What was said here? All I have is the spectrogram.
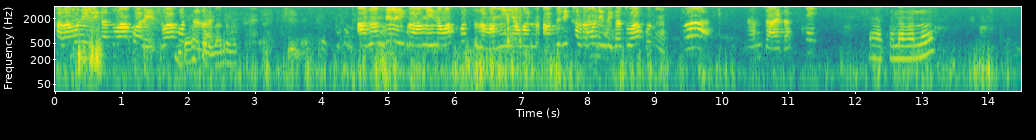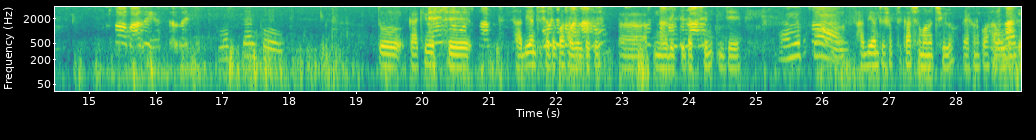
খালামনির লিগা দোয়া করে দোয়া করতে যায়। আজান দিলেই আমি নামাজ পড়তে যাব আমি আমার আদুরি খালামনির লিগা দোয়া করব। আমি আচ্ছা না ভালো? তো ভালোই আছে মুস্কান কো। তো কাকি হচ্ছে সাদি আন্টির সাথে কথা বলতেছে। আপনারা দেখতে পাচ্ছেন যে সাদি আন্টির সবচেয়ে কাছের মানুষ ছিল, তো এখন কথা বলতেছে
